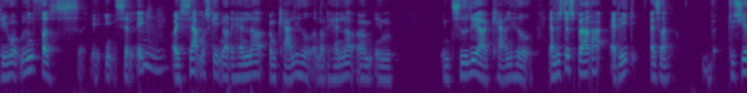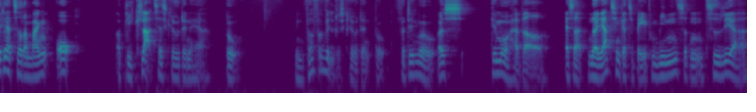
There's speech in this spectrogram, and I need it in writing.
lever uden for en selv, ikke? Mm. og især måske når det handler om kærlighed, og når det handler om en, en tidligere kærlighed. Jeg har lyst til at spørge dig, er det ikke, altså, du siger, det har taget dig mange år at blive klar til at skrive den her bog. Men hvorfor vil du skrive den bog? For det må jo også, det må have været, altså når jeg tænker tilbage på mine sådan tidligere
